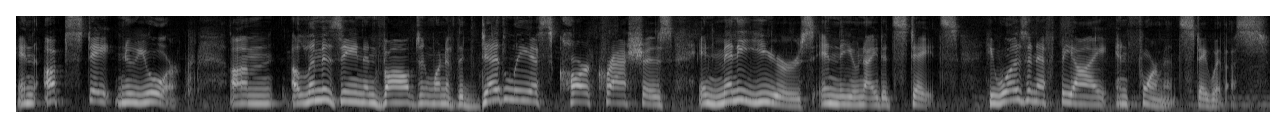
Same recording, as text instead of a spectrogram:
in upstate New York um, a limousine involved in one of the deadliest car crashes in many years in the United States. He was an FBI informant. Stay with us.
